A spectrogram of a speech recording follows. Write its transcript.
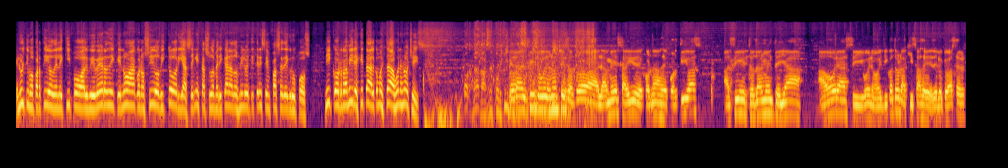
El último partido del equipo albiverde que no ha conocido victorias en esta Sudamericana 2023 en fase de grupos. Nico Ramírez, ¿qué tal? ¿Cómo estás? Buenas noches. Jornadas deportivas. ¿Qué tal, Buenas noches a toda la mesa ahí de jornadas deportivas. Así es, totalmente ya a horas y bueno, 24 horas quizás de lo que va a ser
